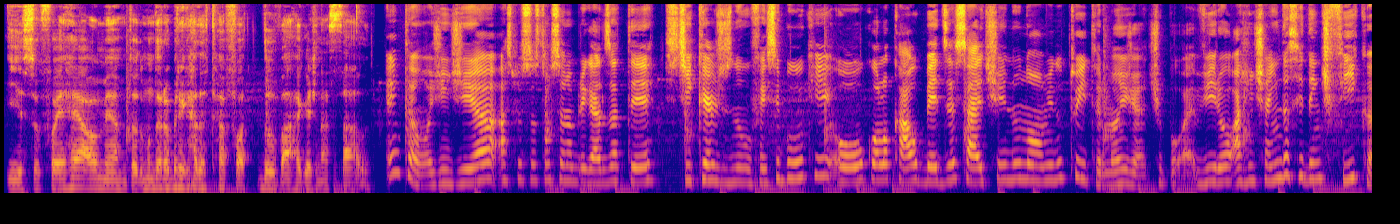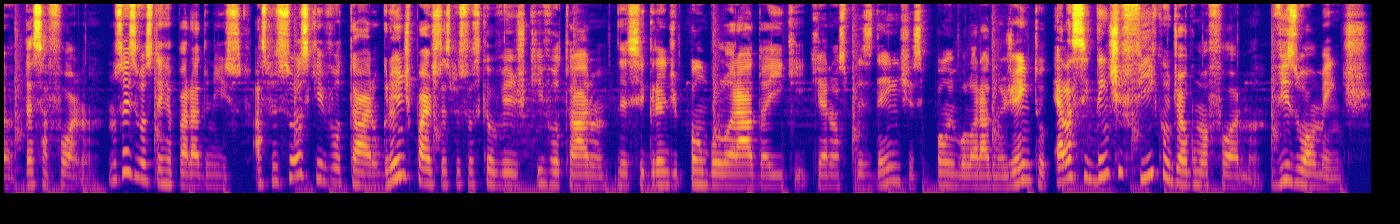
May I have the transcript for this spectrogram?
E isso foi real mesmo, todo mundo era obrigado a ter a foto do Vargas na sala. Então, hoje em dia as pessoas estão sendo obrigadas a ter stickers no Facebook ou colocar o B17 no nome no Twitter, manja? Tipo, é, virou, a gente ainda se identifica dessa forma. Não sei se você tem reparado nisso. As pessoas que votaram, grande parte das pessoas que eu vejo que votaram nesse grande pão bolorado aí, que, que é nosso presidente, esse pão embolorado nojento, elas se identificam de alguma forma, visualmente.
